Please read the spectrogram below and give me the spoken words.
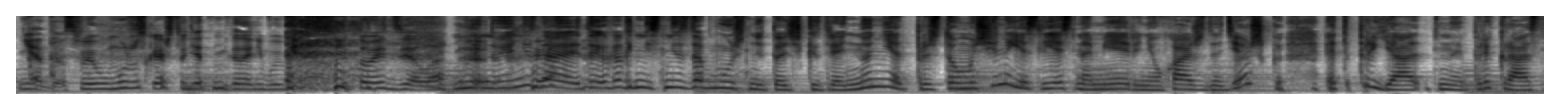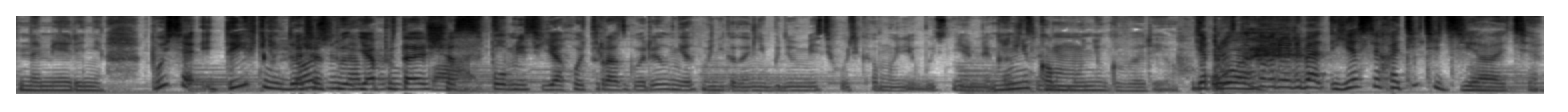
Нет, своему мужу сказать, что нет, никогда не будем вместе, то и дело. Не, ну я не знаю, это как не с незамужней точки зрения. Ну нет, просто у мужчины, если есть намерение ухаживать за девушкой, это приятное, прекрасное намерение. Пусть ты их не должен Я, пытаюсь сейчас вспомнить, я хоть раз говорила, нет, мы никогда не будем вместе хоть кому-нибудь. Не, мне кажется, никому не говорил. Я просто говорю, ребят, если хотите, делайте.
